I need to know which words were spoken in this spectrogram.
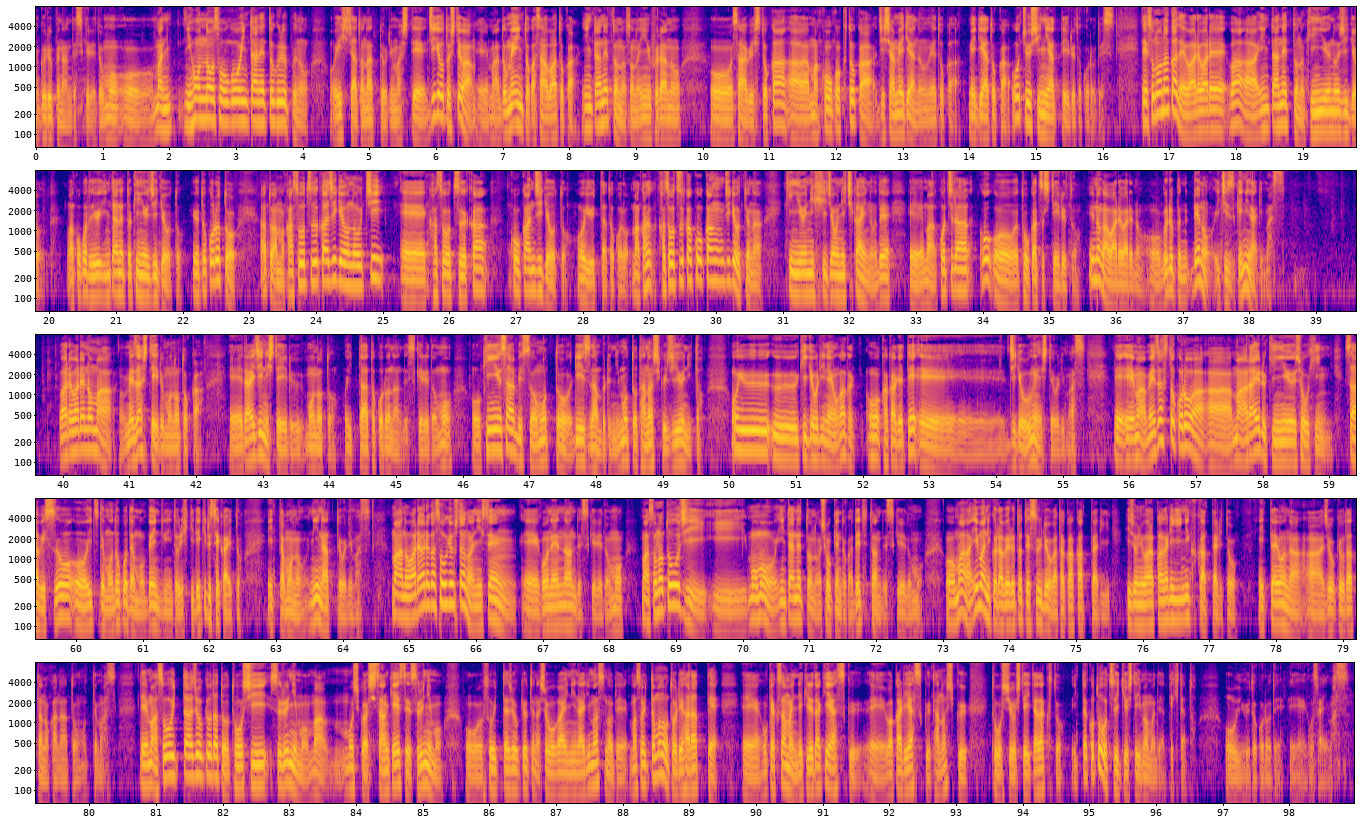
グループなんですけれども、まあ、日本の総合インターネットグループの一社となっておりまして、事業としては、えー、まあ、ドメインとかサーバーとか、インターネットのそのインフラのサービスとか、あまあ、広告とか自社メディアの運営とかメディアとかを中心にやっているところです。で、その中で我々はインターネットの金融の事業、まあ、ここでいうインターネット金融事業というところと、あとはまあ仮想通貨事業のうち、えー、仮想通貨交換事業といったところ、まあ、仮想通貨交換事業っていうのは金融に非常に近いので、えー、まあこちらを統括しているというのが我々のグループでの位置づけになります。我々のまあ目指しているものとか、大事にしているものといったところなんですけれども金融サービスをもっとリーズナブルにもっと楽しく自由にという企業理念を掲げて、事業を運営しております。で、まあ目指すところはあ,、まあ、あらゆる金融商品サービスをいつでもどこでも便利に取引できる世界といったものになっております。まあ、あの我々が創業したのは2005年なんですけれどもまあ、その当時ももうインターネットの証券とか出てたんですけれども、まあ、今に比べると手数料が高かったり非常に分かりにくかったりといったような状況だったのかなと思ってます。でまあそういった状況だと投資するにも、まあ、もしくは資産形成するにもそういった状況というのは障害になりますので、まあ、そういったものを取り払って、えー、お客様にできるだけ安く、えー、分かりやすく楽しく投資をしていただくといったことを追求して今までやってきたと。いうところで、ございます。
